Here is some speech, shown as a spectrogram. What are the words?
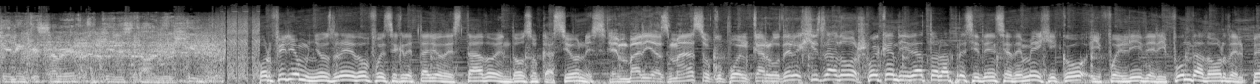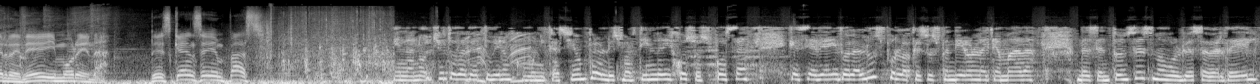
tienen que saber a quién está dirigido. Porfirio Muñoz Ledo fue secretario de Estado en dos ocasiones. En varias más ocupó el cargo de legislador. Fue candidato a la presidencia de México y fue líder y fundador del PRD y Morena. Descanse en paz. En la noche todavía tuvieron comunicación, pero Luis Martín le dijo a su esposa que se había ido la luz, por lo que suspendieron la llamada. Desde entonces no volvió a saber de él.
